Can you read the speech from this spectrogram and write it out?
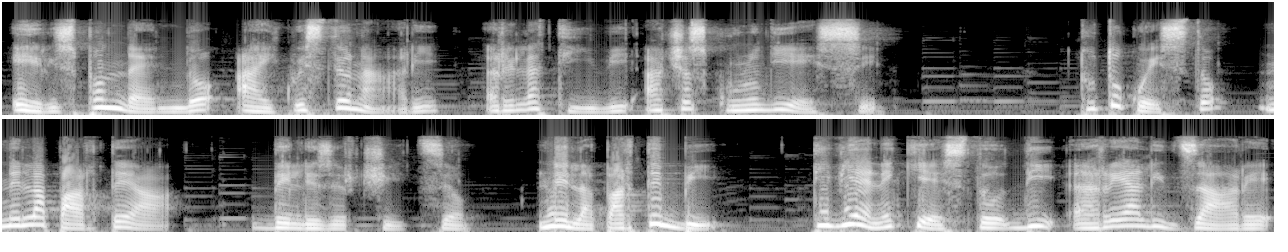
e rispondendo ai questionari relativi a ciascuno di essi. Tutto questo nella parte A dell'esercizio. Nella parte B ti viene chiesto di realizzare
